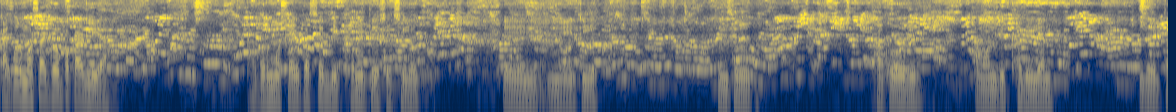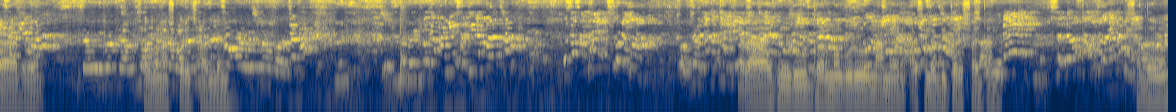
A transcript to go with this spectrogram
ঠাকুর মশাইকেও পকার লিয়া? ঠাকুর মশাইয়ের কাছে দীক্ষা নিতে এসেছিল এই মেয়েটি। কিন্তু ঠাকুর এমন দীক্ষা দিলেন যে তার সর্বনাশ করে ছাড়লেন। এরা হিন্দু ধর্মগুরু নামে আসলে ভিতরে শয়তান। সাধারণ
